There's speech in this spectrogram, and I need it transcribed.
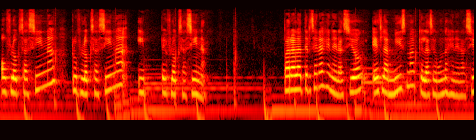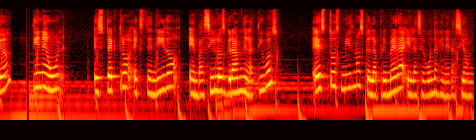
ofloxacina, rufloxacina y pefloxacina. Para la tercera generación es la misma que la segunda generación. Tiene un espectro extendido en bacilos gram negativos, estos mismos que la primera y la segunda generación.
